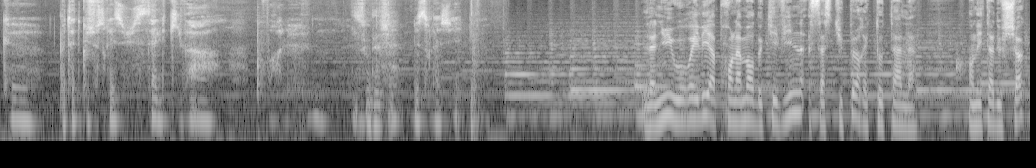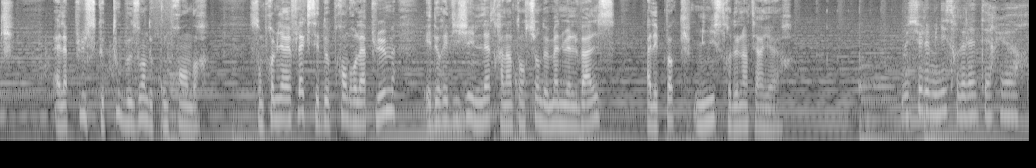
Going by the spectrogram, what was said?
que peut-être que je serai celle qui va pouvoir le, soulager. La nuit où Aurélie apprend la mort de Kevin, sa stupeur est totale. En état de choc, elle a plus que tout besoin de comprendre. Son premier réflexe est de prendre la plume et de rédiger une lettre à l'intention de Manuel Valls, à l'époque ministre de l'Intérieur. Monsieur le ministre de l'Intérieur,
